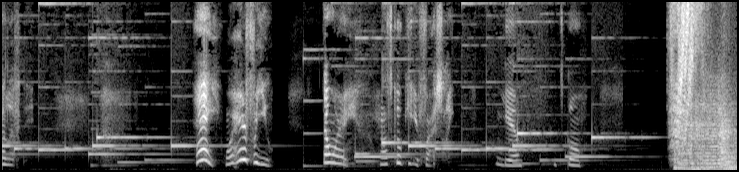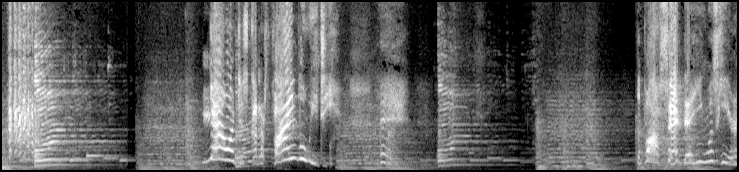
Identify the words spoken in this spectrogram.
I left it. Hey, we're here for you. Don't worry. Let's go get your flashlight. Yeah, let's go. Now I just gotta find Luigi. Hey. The boss said that he was here.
